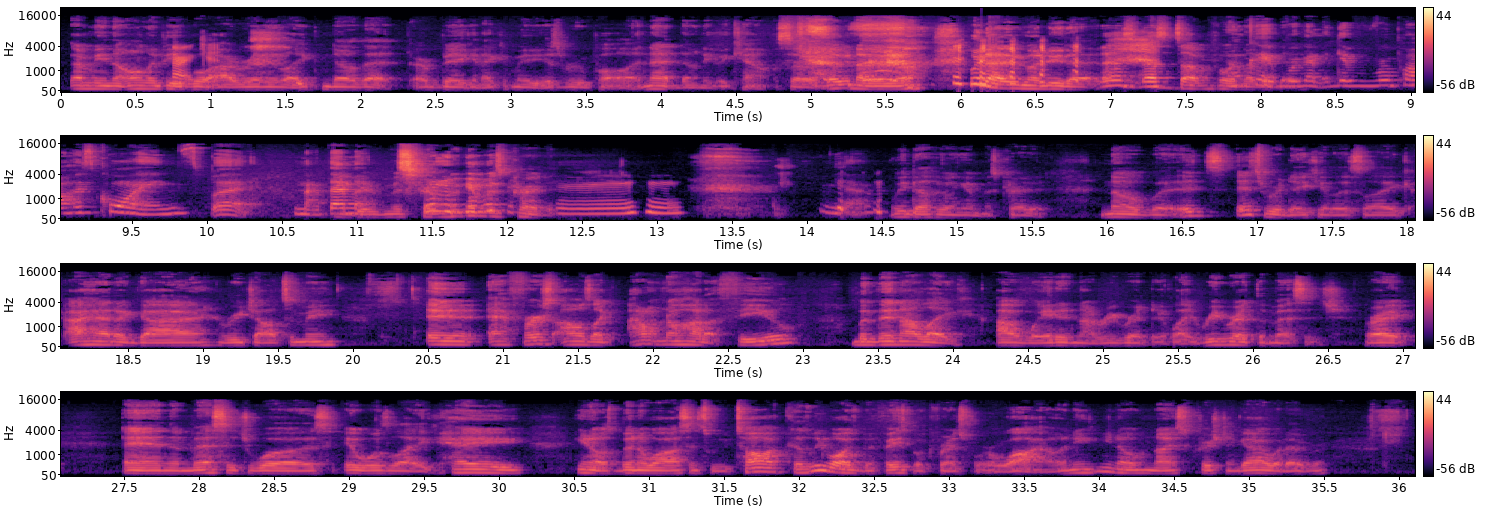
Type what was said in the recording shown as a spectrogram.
I mean, the only people kid. I really like know that are big in that community is RuPaul, and that don't even count. So we're not even gonna, we're not even gonna do that. That's that's a topic for another Okay, day. we're going to give RuPaul his coins, but not that give him his credit. much. We give him his credit. mhm. yeah. We definitely gonna give him his credit. No, but it's it's ridiculous. Like I had a guy reach out to me, and at first I was like, I don't know how to feel, but then I like I waited and I reread it, like reread the message, right? And the message was, it was like, hey, you know, it's been a while since we've talked because we've always been Facebook friends for a while, and he, you know, nice Christian guy, whatever.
